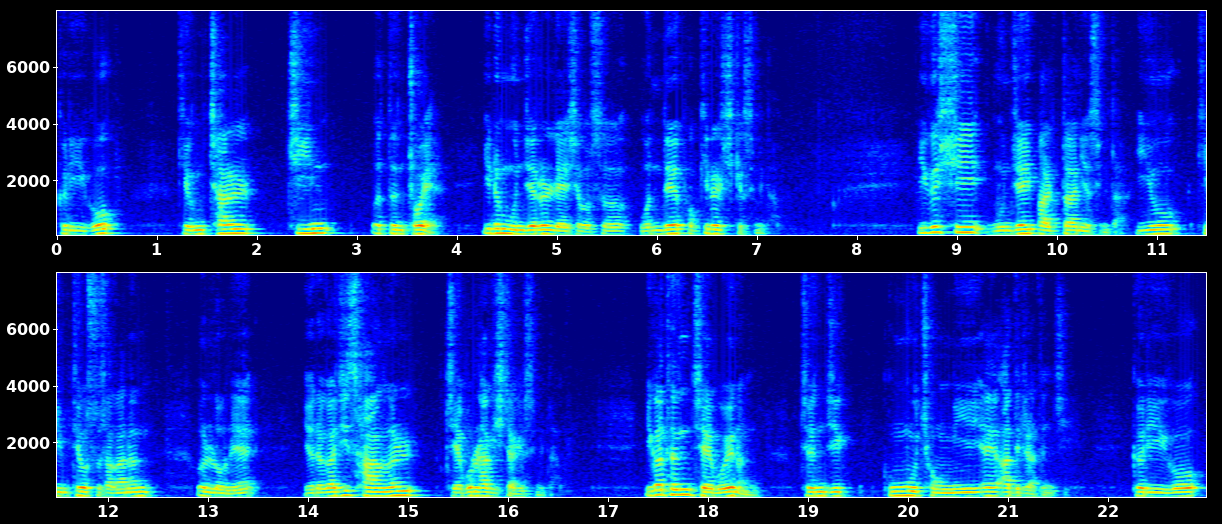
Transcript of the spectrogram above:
그리고 경찰 지인 어떤 조회 이런 문제를 내세워서 원대 복귀를 시켰습니다. 이것이 문제의 발단이었습니다. 이후 김태호 수사관은 언론에 여러 가지 사항을 제보를 하기 시작했습니다. 이 같은 제보에는 전직 국무총리의 아들이라든지 그리고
